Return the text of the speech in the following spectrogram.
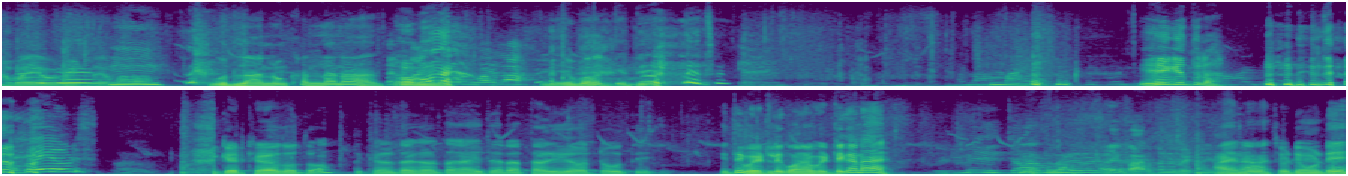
हा. उदला आणून खाल्लं ना. हे बघ किती. हे घे तुला. क्रिकेट खेळत होतो. तर खेळता खेळता काय इथे रताळी वाटत होती. इथे भेटली कोणा? भेटली का नाही? आहे ना छोटी मोठी.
